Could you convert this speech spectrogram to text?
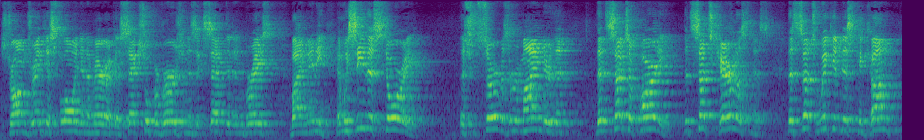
Strong drink is flowing in America. Sexual perversion is accepted and embraced by many. And we see this story that should serve as a reminder that, that such a party, that such carelessness, that such wickedness can come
